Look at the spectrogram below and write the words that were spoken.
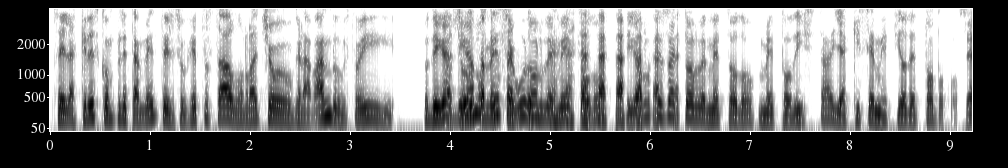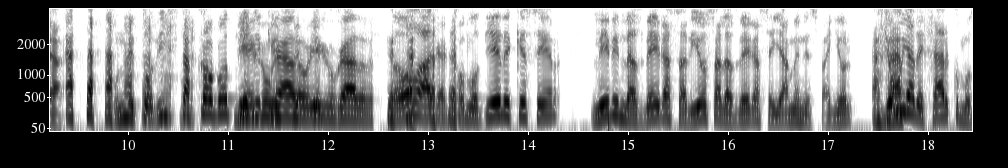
se la crees completamente. El sujeto estaba borracho grabando. Estoy. Pues diga- digamos que es seguro. actor de método, digamos que es actor de método, metodista, y aquí se metió de todo. O sea, un metodista, ¿cómo tiene Bien que ser? bien jugado. No, como tiene que ser. Living Las Vegas, adiós a Las Vegas se llama en español. Yo voy a dejar, como,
